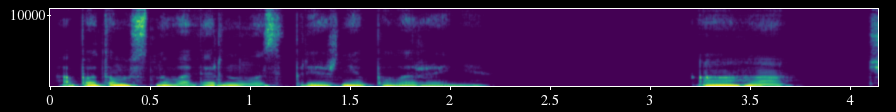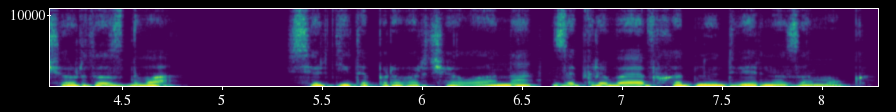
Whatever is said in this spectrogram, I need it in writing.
а потом снова вернулась в прежнее положение. Ага, Чёрта с два!» — сердито проворчала она, закрывая входную дверь на замок.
